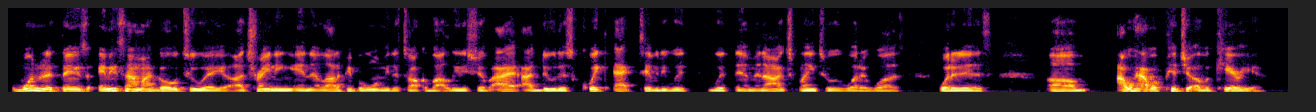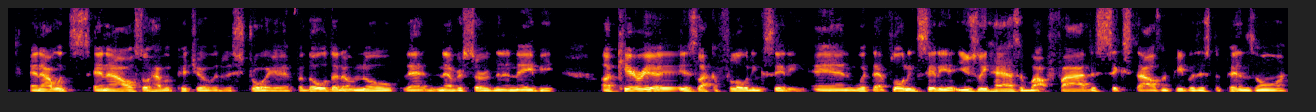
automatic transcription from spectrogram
one of the things, anytime I go to a, a, training and a lot of people want me to talk about leadership, I, I do this quick activity with with them, and I'll explain to what it was, what it is. Um, I will have a picture of a carrier, and I would, and I also have a picture of a destroyer. And for those that don't know, that never served in the Navy, a carrier is like a floating city, and with that floating city, it usually has about five to six thousand people. It Just depends on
